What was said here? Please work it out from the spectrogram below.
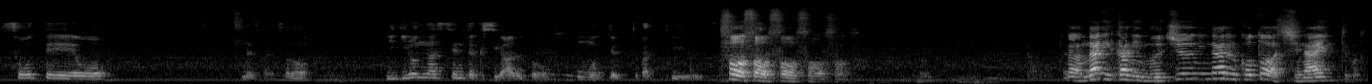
想定をなんですかねそのいいろんな選択肢があると思っておくとかっていう。そうそうそうそうそう。だから何かに夢中になることはしないってことで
